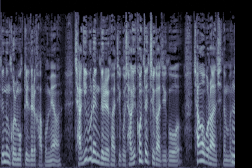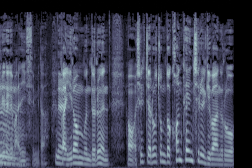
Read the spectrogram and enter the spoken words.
뜨는 골목길들을 가보면 자기 브랜드를 가지고 자기 콘텐츠 가지고 창업을 하시는 분들이 음. 되게 많이 있습니다. 네. 그러니까 이런 분들은 어, 실제로 좀 더 콘텐츠를 기반으로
